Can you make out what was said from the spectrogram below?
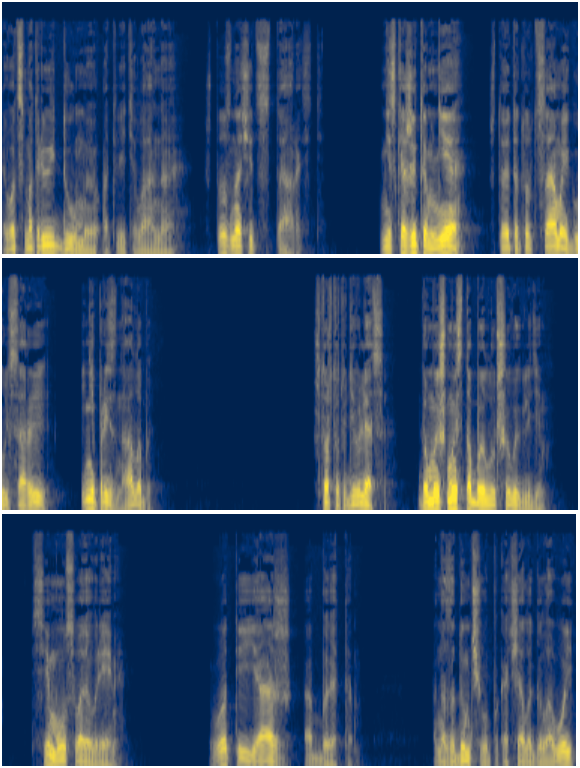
«Да вот смотрю и думаю», — ответила она, — «что значит старость? Не скажи ты мне, что это тот самый Гульсары, и не признала бы». «Что ж тут удивляться? Думаешь, мы с тобой лучше выглядим?» «Всему свое время». «Вот и я ж об этом». Она задумчиво покачала головой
